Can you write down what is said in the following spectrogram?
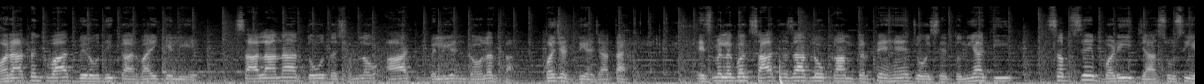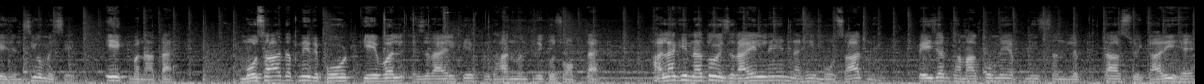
और आतंकवाद विरोधी कार्रवाई के लिए सालाना 2.8 बिलियन डॉलर का बजट दिया जाता है। इसमें लगभग 7000 लोग काम करते हैं जो इसे दुनिया की सबसे बड़ी जासूसी एजेंसियों में से एक बनाता है। मोसाद अपनी रिपोर्ट केवल इसराइल के प्रधानमंत्री को सौंपता है। हालाँकि न तो इसराइल ने, न ही मोसाद ने पेजर धमाकों में अपनी संलिप्तता स्वीकारी है।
